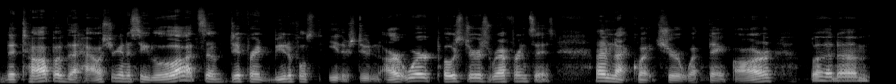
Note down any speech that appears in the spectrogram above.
the top of the house, you're going to see lots of different beautiful either student artwork, posters, references. I'm not quite sure what they are, but um,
